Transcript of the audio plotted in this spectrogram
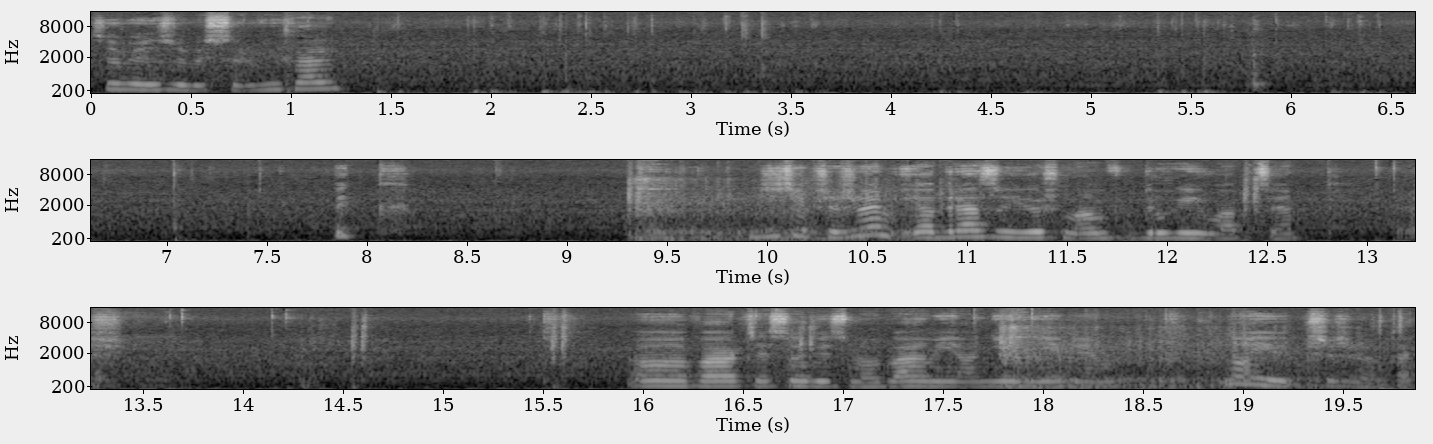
sobie sobie survival. Pyk. Widzicie, przeżyłem i od razu już mam w drugiej łapce też. O, walczę sobie z mobami, o nie, nie wiem. No i przeżyłem, tak.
